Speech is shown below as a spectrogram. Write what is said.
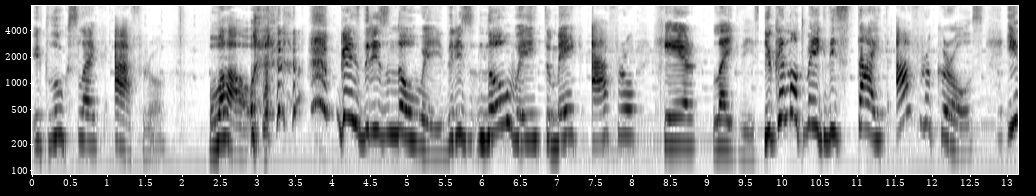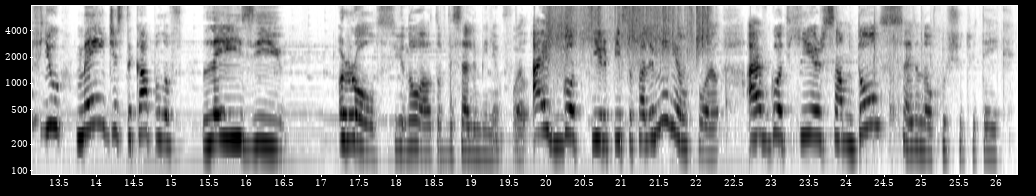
it looks like afro. Wow! Guys, there is no way, there is no way to make afro hair like this. You cannot make these tight afro curls if you made just a couple of lazy rolls, you know, out of this aluminium foil. I've got here a piece of aluminium foil. I've got here some dolls. I don't know, who should we take?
